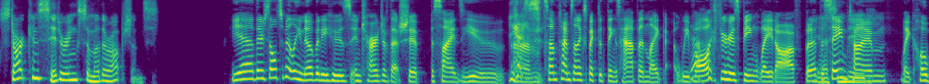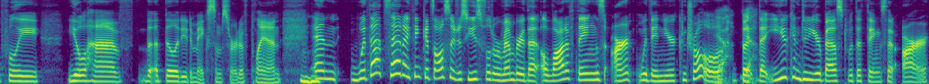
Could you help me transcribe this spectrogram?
start considering some other options. Yeah, there's ultimately nobody who's in charge of that ship besides you. Yes. Um, sometimes unexpected things happen. Like we've Yeah. all experienced being laid off, but at the same indeed. time, like hopefully you'll have the ability to make some sort of plan. Mm-hmm. And with that said, I think it's also just useful to remember that a lot of things aren't within your control, yeah, but yeah. that you can do your best with the things that are.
